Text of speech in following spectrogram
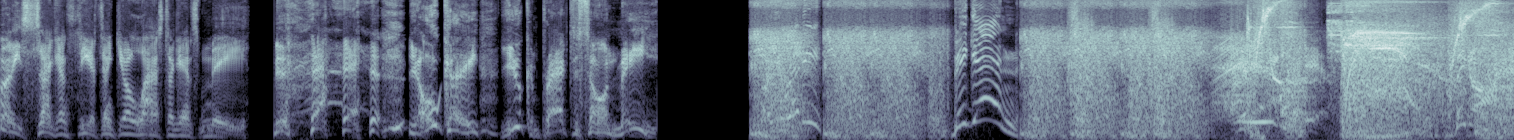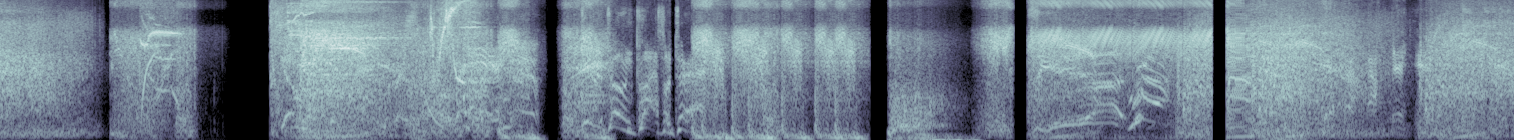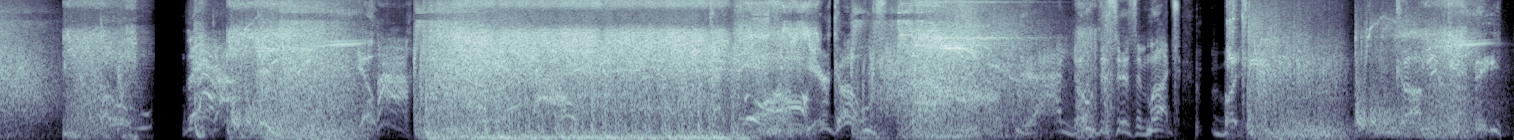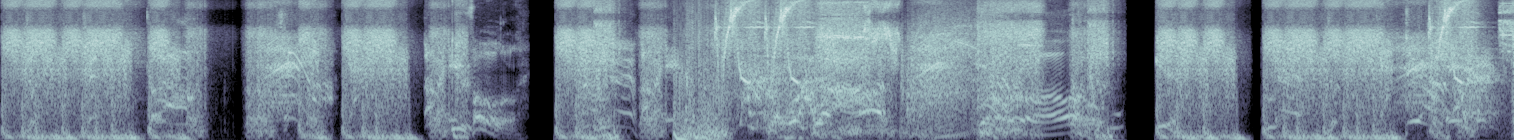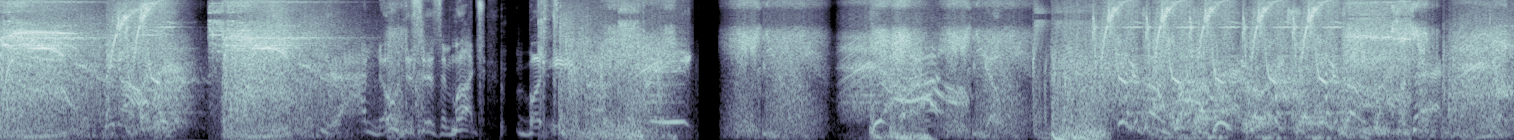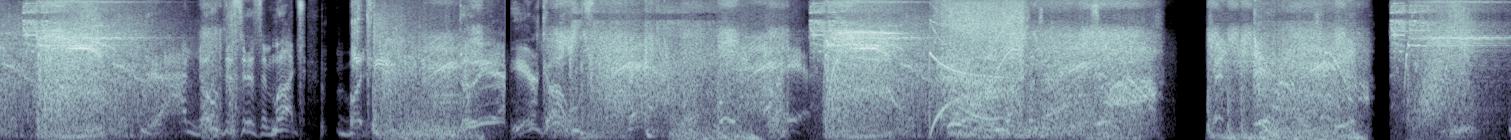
How many seconds do you think you'll last against me? okay, you can practice on me. Are you ready? Begin! Big on! Get it done, class attack! Isn't much, but come and get me! Over here, fool! I know this isn't much, but I know this isn't much, but here goes.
